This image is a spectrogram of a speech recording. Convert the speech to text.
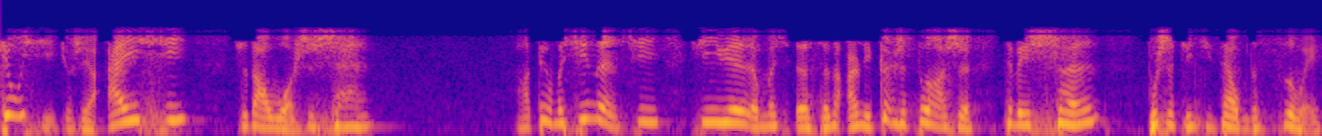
休息，就是要安息，知道我是神。啊，对我们新的新新约，我们呃神的儿女更是重要是，这位神不是仅仅在我们的思维，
